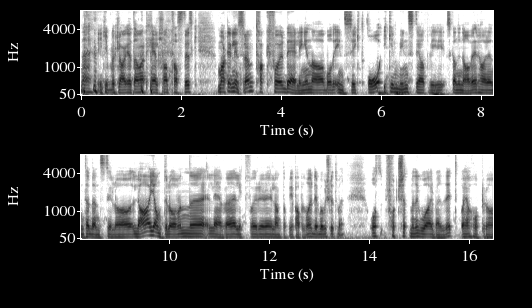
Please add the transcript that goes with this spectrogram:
Nei, ikke beklage. Dette har vært helt fantastisk. Martin Lindstrøm, takk for delingen av både innsikt og ikke minst det at vi skandinaver har en tendens til å la janteloven eh, leve litt for eh, langt opp i pappen vår. Det må vi slutte med. Og fortsett med det gode arbeidet ditt, og jeg håper å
